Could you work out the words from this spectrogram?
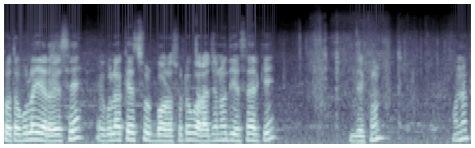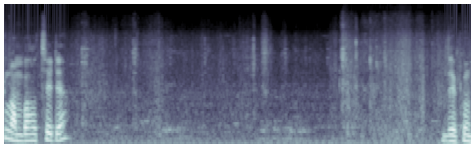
কতগুলো ইয়ে রয়েছে, এগুলোকে বড় ছোটো করার জন্য দিয়েছে আর কি। দেখুন, অনেক লম্বা হচ্ছে এটা। দেখুন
